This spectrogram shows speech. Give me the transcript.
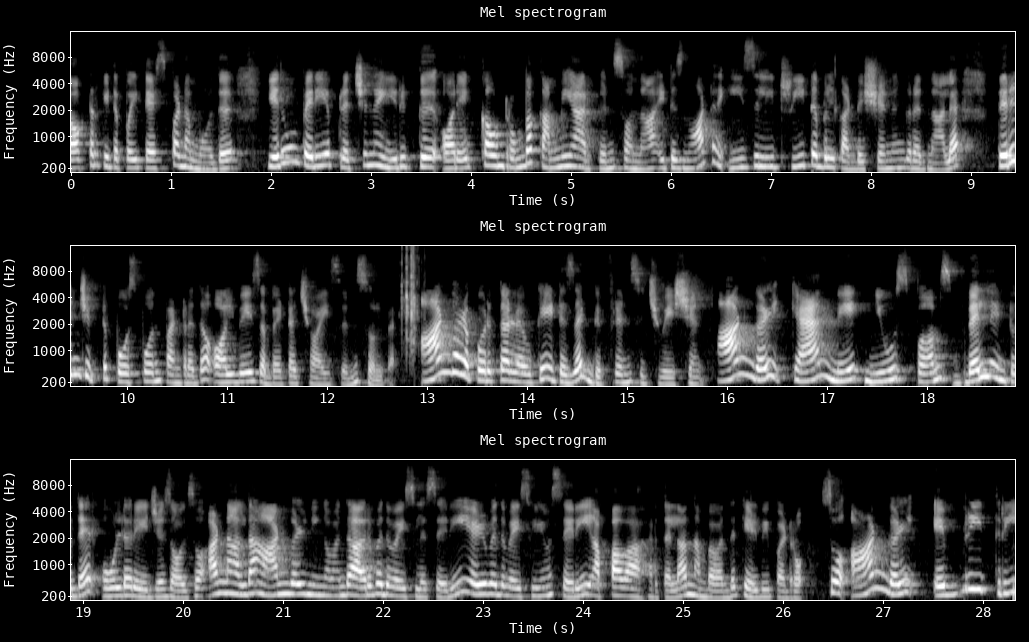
டாக்டர் கிட்ட போய் டெஸ்ட் பண்ணும் போது எதுவும் பெரிய பிரச்சனை இருக்குது ஆர் எக் கவுண்ட் ரொம்ப கம்மியாக இருக்குன்னு சொன்னால் it is not a easily treatable கண்டிஷனுங்கிறதுனால தெரிஞ்சுக்கிட்டு போஸ்ட்போன் பண்ணுறது ஆல்வேஸ் அ பெட்டர் சாய்ஸ்ன்னு சொல்வேன். ஆண்களை பொறுத்த அளவுக்கு it is a different situation ஆண்கள் can make new sperms well into their older ages also அதனால தான் ஆண்கள் நீங்கள் வந்து அறுபது வயசில் சரி எழுபது வயசுலையும் சரி அப்பாவாகிறதெல்லாம் நம்ம வந்து கேள்விப்படுறோம். ஸோ ஆண்கள் எவ்ரி த்ரீ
